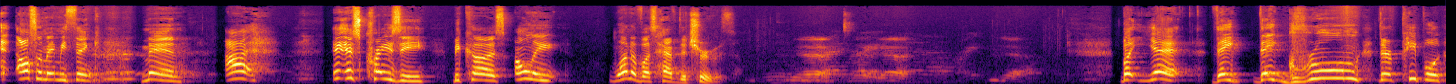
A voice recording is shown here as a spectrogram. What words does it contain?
It also made me think, man, I it's crazy because only one of us have the truth. Yeah. But yet they, they groom their people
